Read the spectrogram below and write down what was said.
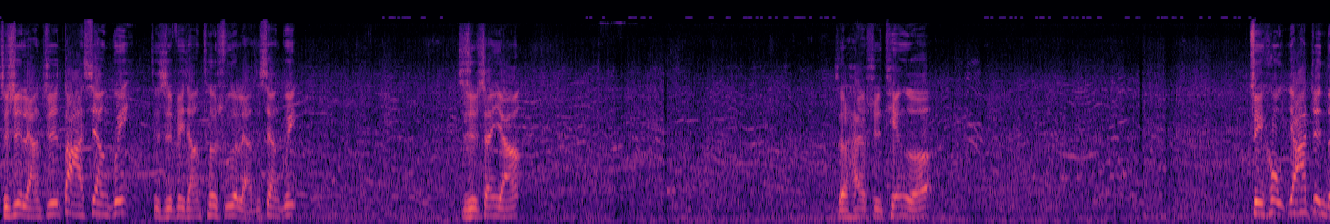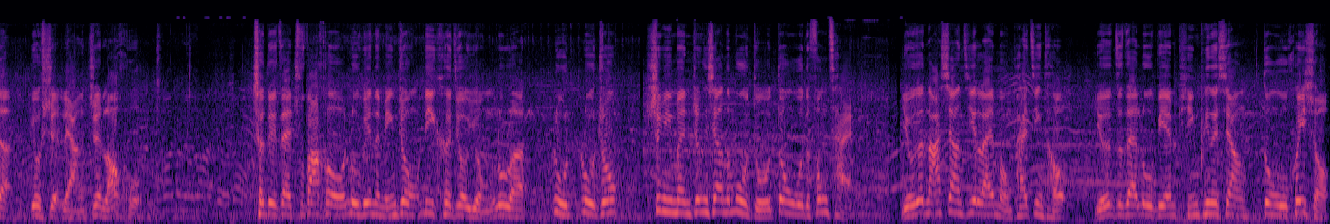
这是两只大象龟，这是非常特殊的两只象龟。这是山羊，这还有是天鹅。最后压阵的又是两只老虎。车队在出发后，路边的民众立刻就涌入了路路中，市民们争相的目睹动物的风采，有的拿相机来猛拍镜头，有的则在路边频频的向动物挥手。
